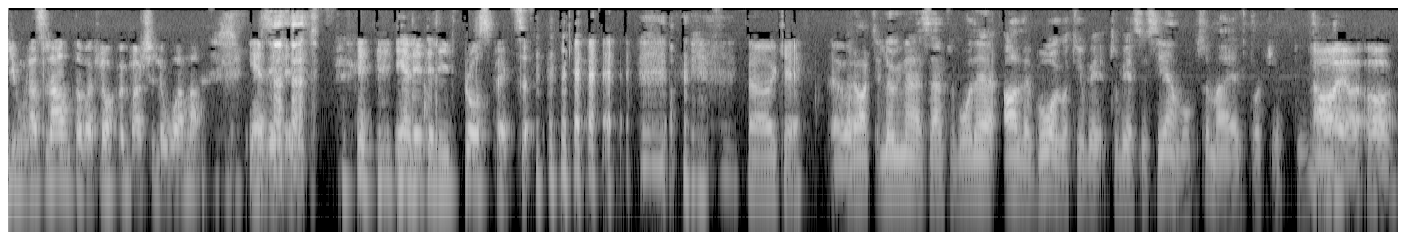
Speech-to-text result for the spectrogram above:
Jonas Lantov var klar för Barcelona. Enligt, enligt Elite Prospects. ja, okej. Okay. Det har varit lugnare sen för både Allevåg och Tobias Hysén var också med i Elfsborg. Ja, ja, ja.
